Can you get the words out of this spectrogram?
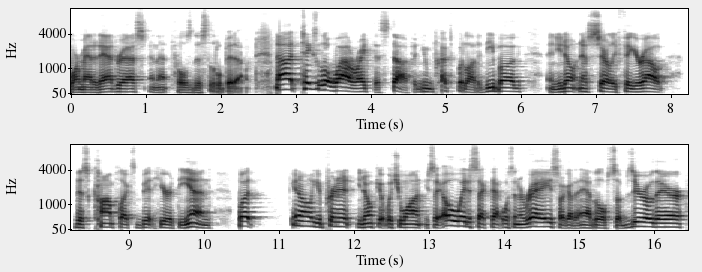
formatted address, and that pulls this little bit out. Now, it takes a little while to write this stuff, and you have to put a lot of debug, and you don't necessarily figure out this complex bit here at the end, but you know, you print it, you don't get what you want. You say, oh, wait a sec, that was an array, so I got to add a little sub-zero there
